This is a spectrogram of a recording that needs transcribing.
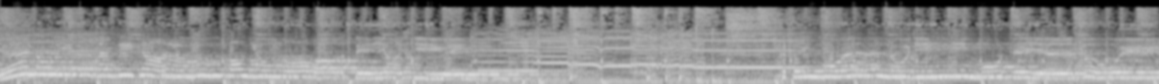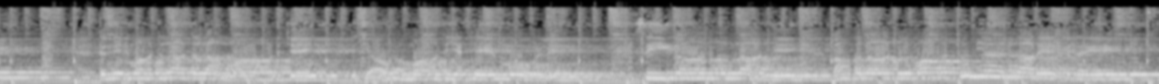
ရန်လိုရဲ့သံဃိတလူကောင်းကျိုးငါးပါးအစဉ်ရရှိ၍ကတိမ်မွဲလူကြီးမိုးတရန်တို့ဝေတနေ့မှတလားတလားမှ တစ်ချိန်တစ်ကြောင်မှတရတဲ့မို့လေစီကားလာနေဘာဝနာတွေမှာသူမြတ်လာတဲ့ကလေး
